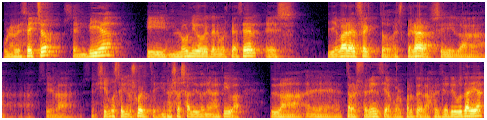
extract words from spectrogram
Una vez hecho, se envía y lo único que tenemos que hacer es llevar a efecto, esperar si, si, hemos tenido suerte y nos ha salido negativa la eh, transferencia por parte de la agencia tributaria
